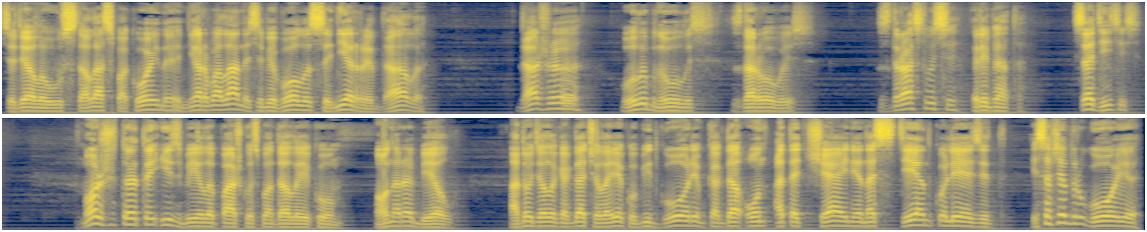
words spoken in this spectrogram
Сидела у стола спокойная, не рвала на себе волосы, не рыдала. Даже улыбнулась, здороваясь. «Здравствуйте, ребята. Садитесь». Может, это избило Пашку с Мандалыку. Он оробел. Одно дело, когда человек убит горем, когда он от отчаяния на стенку лезет. И совсем другое,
